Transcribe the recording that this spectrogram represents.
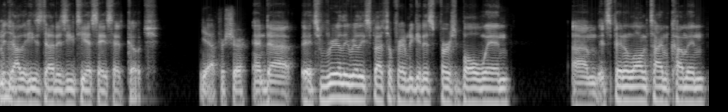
the mm-hmm. job that he's done as UTSA's head coach. Yeah, for sure. And uh, it's really, really special for him to get his first bowl win. Um, it's been a long time coming.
